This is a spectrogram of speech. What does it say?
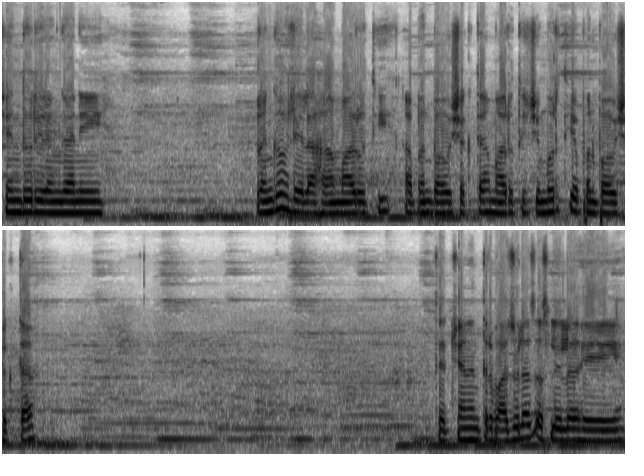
शेंदुरी रंगाने रंगवलेला हा मारुती. आपण पाहू शकता मारुतीची मूर्ती आपण पाहू शकता. त्याच्यानंतर बाजूलाच असलेलं हे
